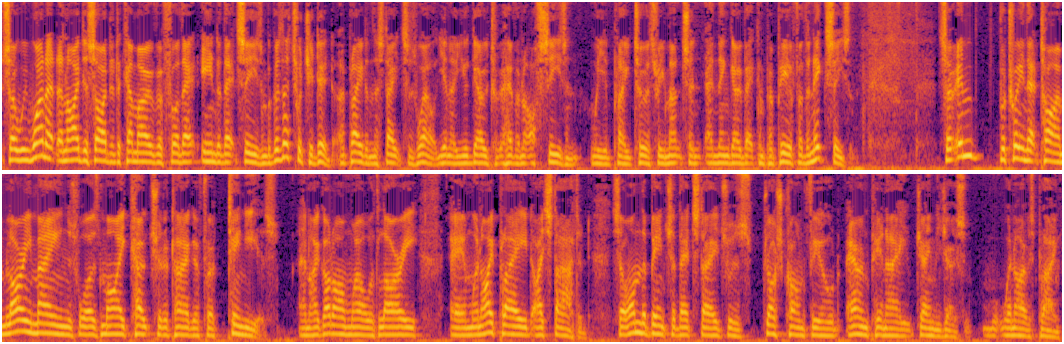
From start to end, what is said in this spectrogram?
So we won it, and I decided to come over for that end of that season because that's what you did. I played in the States as well. You know, you go to have an off season where you play two or three months and, and then go back and prepare for the next season. So in between that time, Laurie Mains was my coach at Otago for 10 years. And I got on well with Laurie. And when I played, I started. So on the bench at that stage was Josh Kronfeld, Arran Pene, Jamie Joseph when I was playing.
